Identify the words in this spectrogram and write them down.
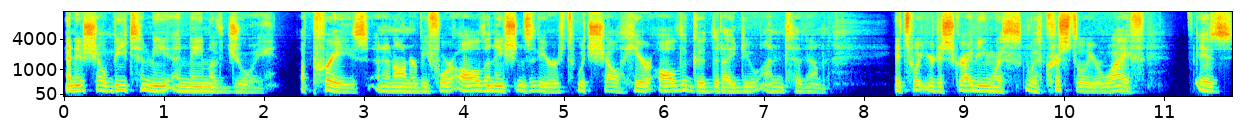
And it shall be to me a name of joy, a praise and an honor before all the nations of the earth, which shall hear all the good that I do unto them. It's what you're describing with, with Crystal, your wife, is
